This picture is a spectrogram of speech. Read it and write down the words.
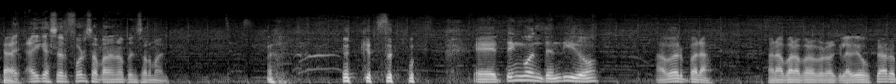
Claro. Hay, hay que hacer fuerza para no pensar mal. Eh, tengo entendido, a ver, para, para, para, para, para, que la voy a buscar,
